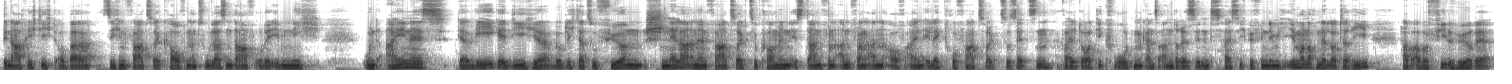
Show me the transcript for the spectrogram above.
benachrichtigt, ob er sich ein Fahrzeug kaufen und zulassen darf oder eben nicht. Und eines der Wege, die hier wirklich dazu führen, schneller an ein Fahrzeug zu kommen, ist dann von Anfang an auf ein Elektrofahrzeug zu setzen, weil dort die Quoten ganz andere sind. Das heißt, ich befinde mich immer noch in der Lotterie, habe aber viel höhere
